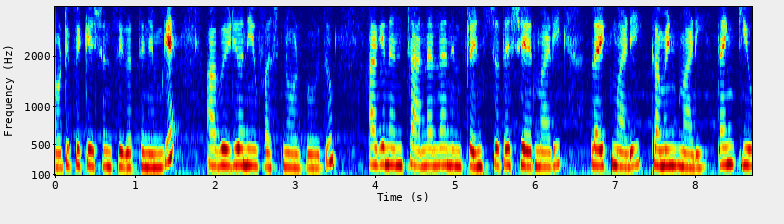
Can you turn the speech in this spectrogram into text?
ನೋಟಿಫಿಕೇಷನ್ ಸಿಗುತ್ತೆ ನಿಮಗೆ. ಆ ವಿಡಿಯೋ ನೀವು ಫಸ್ಟ್ ನೋಡ್ಬೋದು. ಹಾಗೆ ನನ್ನ ಚಾನಲ್ನ ನಿಮ್ಮ ಫ್ರೆಂಡ್ಸ್ ಜೊತೆ ಶೇರ್ ಮಾಡಿ, ಲೈಕ್ ಮಾಡಿ, ಕಮೆಂಟ್ ಮಾಡಿ. Thank you.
